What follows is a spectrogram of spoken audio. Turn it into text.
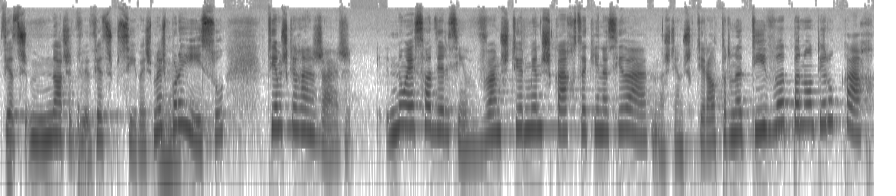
vezes menores vezes possíveis mas para isso temos que arranjar não é só dizer assim, vamos ter menos carros aqui na cidade. Nós temos que ter alternativa para não ter o carro.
